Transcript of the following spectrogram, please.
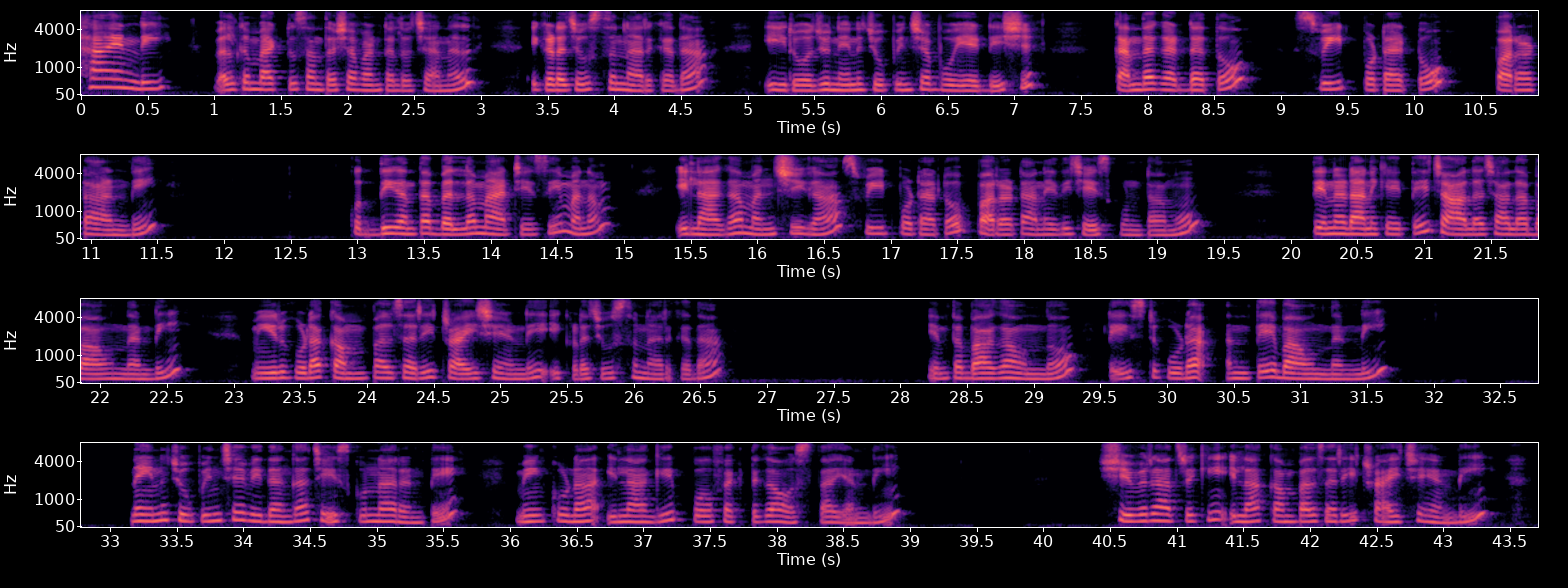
Hi అండి. Welcome back to సంతోష వంటలు ఛానల్. ఇక్కడ చూస్తున్నారు కదా! ఈరోజు నేను చూపించబోయే డిష్ కందగడ్డతో స్వీట్ పొటాటో పరోటా అండి. కొద్దిగంత బెల్లం యాడ్ చేసి మనం ఇలాగా మంచిగా స్వీట్ పొటాటో పరోటా అనేది చేసుకుంటాము. తినడానికైతే చాలా చాలా బాగుందండి మీరు కూడా కంపల్సరీ ట్రై చేయండి. ఇక్కడ చూస్తున్నారు కదా! ఎంత బాగా ఉందో. టేస్ట్ కూడా అంతే బాగుందండి నేను చూపించే విధంగా చేసుకున్నారంటే మీకు కూడా ఇలాగే పర్ఫెక్ట్‌గా వస్తాయండి. శివరాత్రికి ఇలా కంపల్సరీ ట్రై చేయండి.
